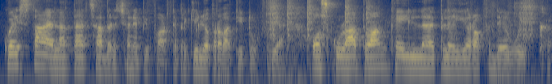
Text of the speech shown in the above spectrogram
Questa è la terza versione più forte perché io li ho provati tutti. eh. Ho sculato anche il Player of the Week.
